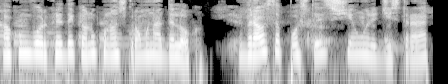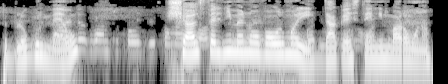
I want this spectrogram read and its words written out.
Acum vor crede că nu cunosc româna deloc. Vreau să postez și eu înregistrarea pe blogul meu și altfel nimeni nu o va urmări dacă este în limba română.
